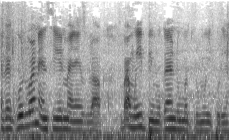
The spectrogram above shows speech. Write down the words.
Have a good one and see you in my next vlog. Ba mu ipi mu kaenda mu through mu ikuria.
